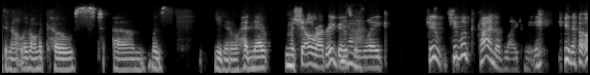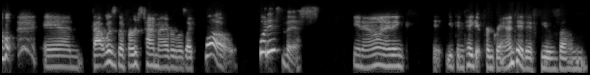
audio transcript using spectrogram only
did not live on the coast, um, was, you know, had never, Michelle Rodriguez yeah. was like, she she looked kind of like me, you know? And that was the first time I ever was like, whoa, what is this? You know, and I think it, you can take it for granted if you've um,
